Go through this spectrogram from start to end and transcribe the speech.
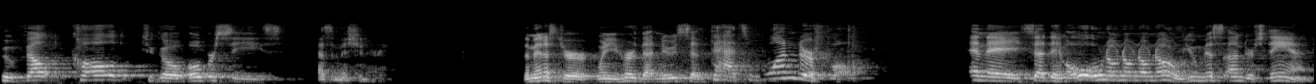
who felt called to go overseas as a missionary. The minister, when he heard that news, said, That's wonderful. And they said to him, Oh, oh no, no, no, no, you misunderstand.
